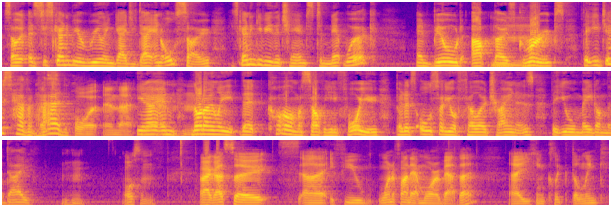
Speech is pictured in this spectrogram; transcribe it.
So it's just going to be a really engaging day. And also, it's going to give you the chance to network and build up those groups that you just haven't had support and that you know, yeah, and mhm. not only that Kyle and myself are here for you, but it's also your fellow trainers that you will meet on the day. Awesome. All right, guys. So uh, if you want to find out more about that, uh, you can click the link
